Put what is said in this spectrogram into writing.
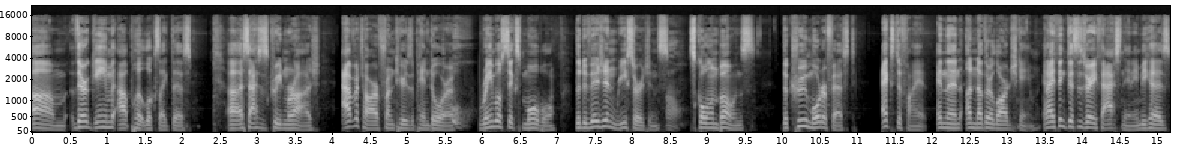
Um, their game output looks like this uh, Assassin's Creed Mirage, Avatar: Frontiers of Pandora, Rainbow Six Mobile, The Division: Resurgence, Oh. Skull and Bones, The Crew Motorfest, X Defiant, and then another large game. And I think this is very fascinating because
